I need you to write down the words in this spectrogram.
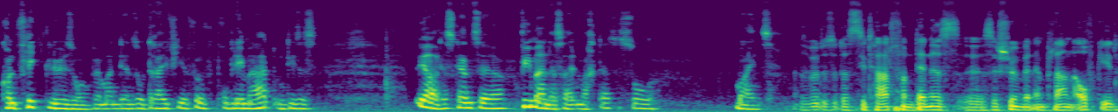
Konfliktlösung, wenn man dann so drei, vier, fünf Probleme hat und dieses, ja, das Ganze, wie man das halt macht, das ist so meins. Also würdest du das Zitat von Dennis, äh, es ist schön, wenn ein Plan aufgeht,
